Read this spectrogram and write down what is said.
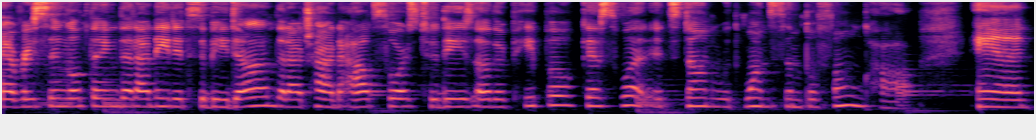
Every single thing that I needed to be done that I tried to outsource to these other people, guess what? It's done with one simple phone call. And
